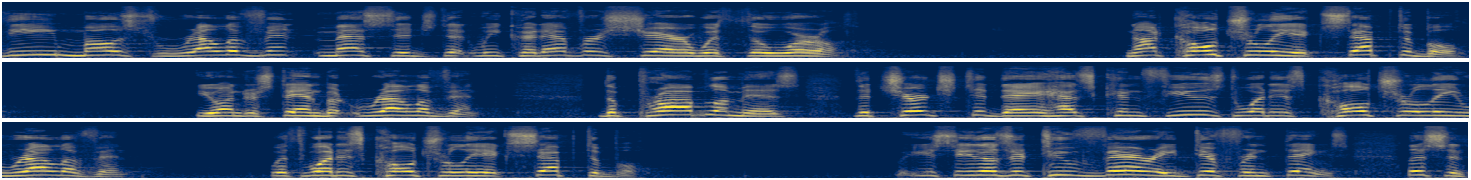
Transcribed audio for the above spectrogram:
the most relevant message that we could ever share with the world. Not culturally acceptable, you understand, but relevant. The problem is the church today has confused what is culturally relevant with what is culturally acceptable. You see, those are two very different things. Listen,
